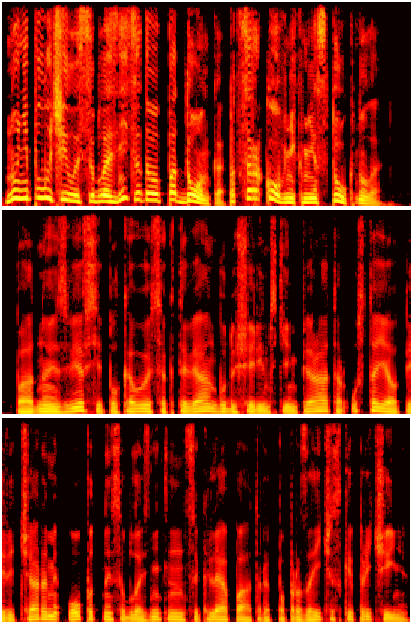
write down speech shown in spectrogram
Но не получилось соблазнить этого подонка. Под церковник мне стукнуло. По одной из версий, полководец Октавиан, будущий римский император, устоял перед чарами опытной соблазнительницы Клеопатры по прозаической причине.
